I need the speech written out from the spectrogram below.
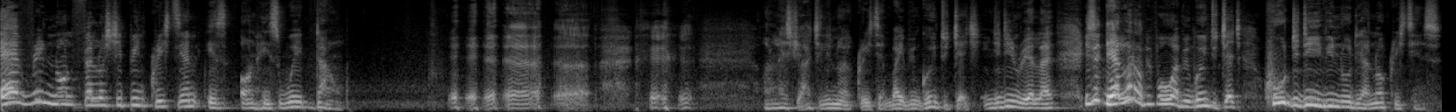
Every non fellowshipping Christian is on his way down. Unless you're actually not a Christian, but you've been going to church. You didn't realize. You see, there are a lot of people who have been going to church who didn't even know they are not Christians.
